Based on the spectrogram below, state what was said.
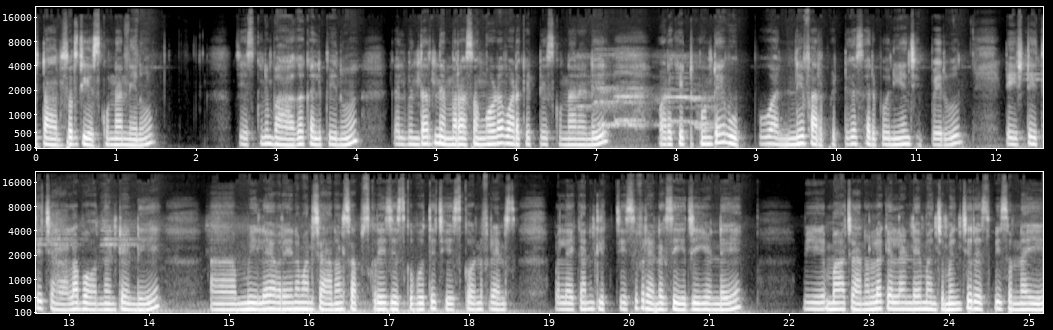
ట్రాన్స్ఫర్ చేసుకున్నాను నేను. చేసుకుని బాగా కలిపాను. కలిపిన తర్వాత నిమ్మరసం కూడా వడకెట్టేసుకున్నానండి. వడకెట్టుకుంటే ఉప్పు అన్నీ పర్ఫెక్ట్గా సరిపోయినాయి అని చెప్పారు. టేస్ట్ అయితే చాలా బాగుందంటే అండి. మీలో ఎవరైనా మన ఛానల్ సబ్స్క్రైబ్ చేసుకోకపోతే చేసుకోండి ఫ్రెండ్స్. బెల్ ఐకాన్ క్లిక్ చేసి ఫ్రెండ్కి షేర్ చేయండి. మీ మా ఛానల్లోకి వెళ్ళండి. మంచి మంచి రెసిపీస్ ఉన్నాయి.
